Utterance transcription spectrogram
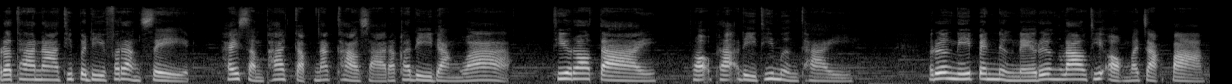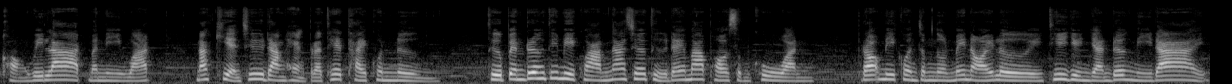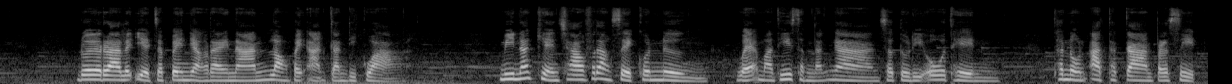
ประธานาธิบดีฝรั่งเศส ให้สัมภาษณ์กับนักข่าวสารคดีดังว่า ที่รอดตาย เพราะพระดีที่เมืองไทย เรื่องนี้เป็นหนึ่งในเรื่องเล่าที่ออกมาจากปากของวิลาศมณีวัฒนักเขียนชื่อดังแห่งประเทศไทยคนหนึ่ง ถือเป็นเรื่องที่มีความน่าเชื่อถือได้มากพอสมควร เพราะมีคนจำนวนไม่น้อยเลยที่ยืนยันเรื่องนี้ได้ โดยรายละเอียดจะเป็นอย่างไรนั้นลองไปอ่านกันดีกว่า มีนักเขียนชาวฝรั่งเศสคนหนึ่ง แวะมาที่สำนักงานสตูดิโอเทนถนนอัฐการประสิทธิ์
